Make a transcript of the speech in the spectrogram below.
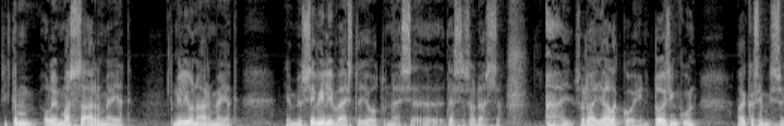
sitten oli massa-armeijat, miljoona-armeijat, ja myös siviiliväestö joutui näissä, tässä sodassa sodan jalkoihin. Toisin kuin aikaisemmissa,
